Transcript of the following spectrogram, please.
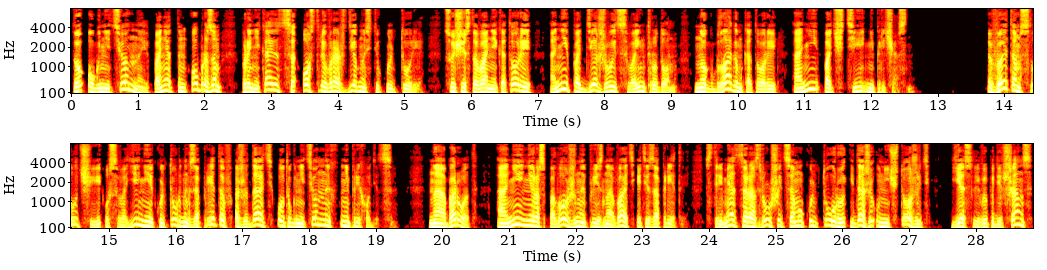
то угнетенные понятным образом проникаются острой враждебностью к культуре, существование которой они поддерживают своим трудом, но к благам которой они почти не причастны. В этом случае усвоение культурных запретов ожидать от угнетенных не приходится. Наоборот, они не расположены признавать эти запреты, стремятся разрушить саму культуру и даже уничтожить, если выпадет шанс,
